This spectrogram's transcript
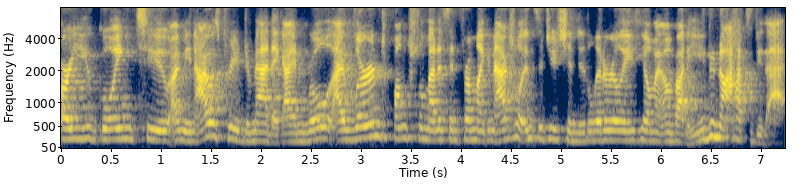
Are you going to i mean i was pretty dramatic. I enrolled i learned functional medicine from like an actual institution to literally heal my own body. You do not have to do that.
